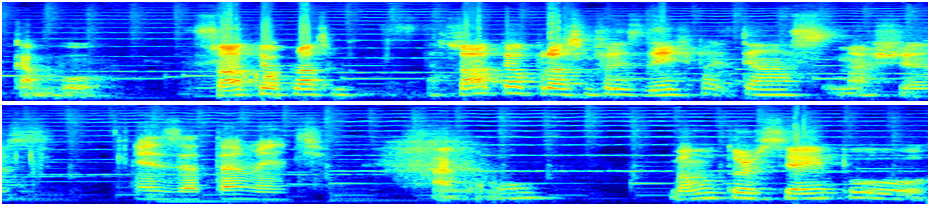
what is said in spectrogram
Acabou. Só até o próximo, só até o próximo presidente para ter uma, uma chance. Exatamente. Agora, vamos torcer aí pro.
